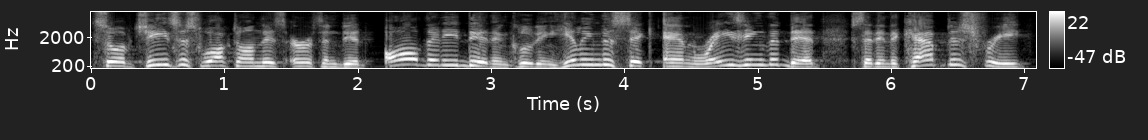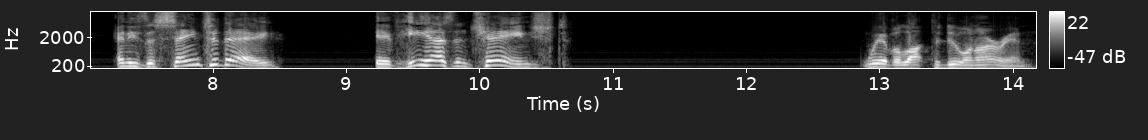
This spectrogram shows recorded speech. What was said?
So if Jesus walked on this earth and did all that he did, including healing the sick and raising the dead, setting the captives free, and he's the same today, if he hasn't changed, we have a lot to do on our end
